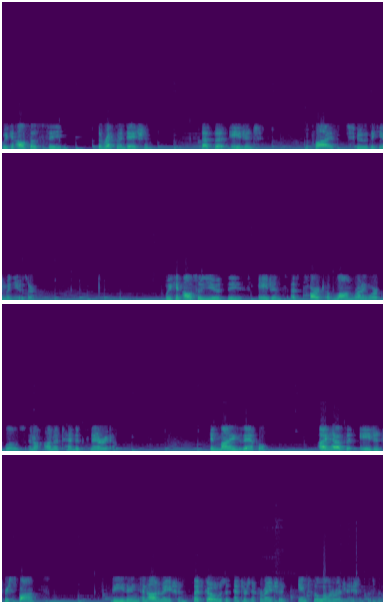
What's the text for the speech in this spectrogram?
We can also see the recommendation that the agent supplies to the human user. We can also use these agents as part of long-running workflows in an unattended scenario. In my example, I have the agent response feeding an automation that goes and enters information into the loan origination system.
